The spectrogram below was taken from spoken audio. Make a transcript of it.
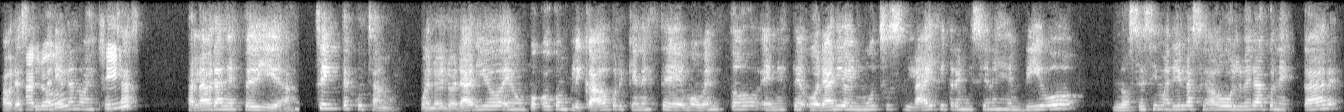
Ahora sí, Mariela, ¿nos escuchas? Palabras de despedida. Sí, te escuchamos. Bueno, el horario es un poco complicado porque en este momento, en este horario hay muchos live y transmisiones en vivo. No sé si Mariela se va a volver a conectar.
